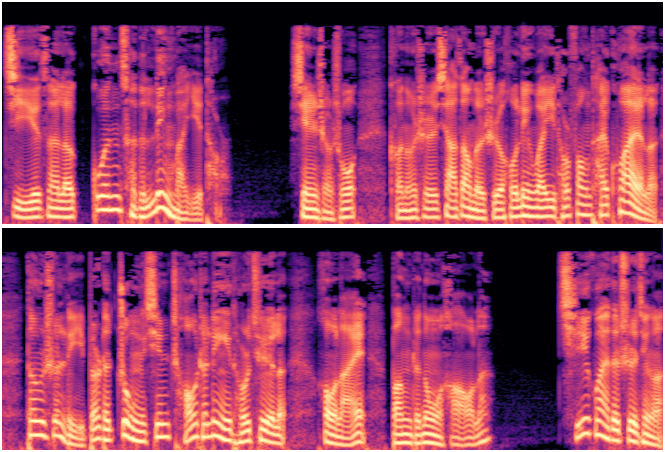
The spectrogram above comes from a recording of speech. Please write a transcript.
挤在了棺材的另外一头。先生说，可能是下葬的时候，另外一头放太快了，当时里边的重心朝着另一头去了，后来帮着弄好了。奇怪的事情啊，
